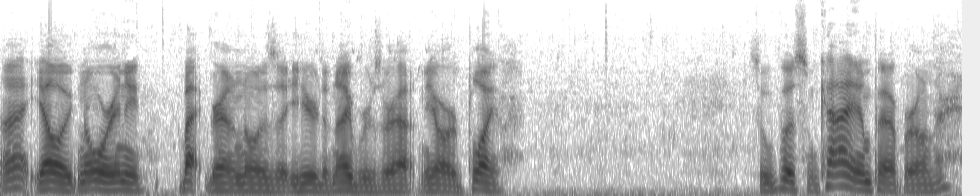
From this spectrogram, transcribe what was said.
All right y'all ignore any background noise that you hear the neighbors are out in the yard playing. So we'll put some cayenne pepper on there.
